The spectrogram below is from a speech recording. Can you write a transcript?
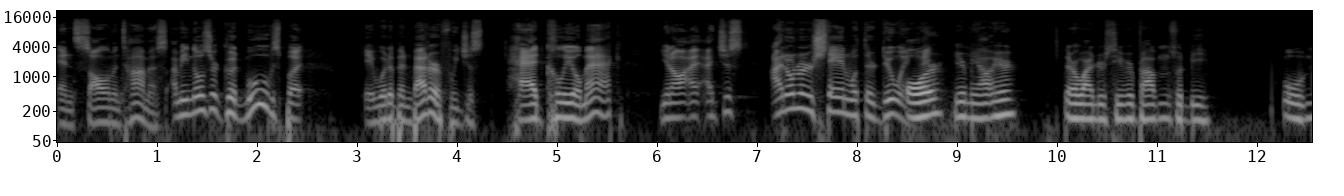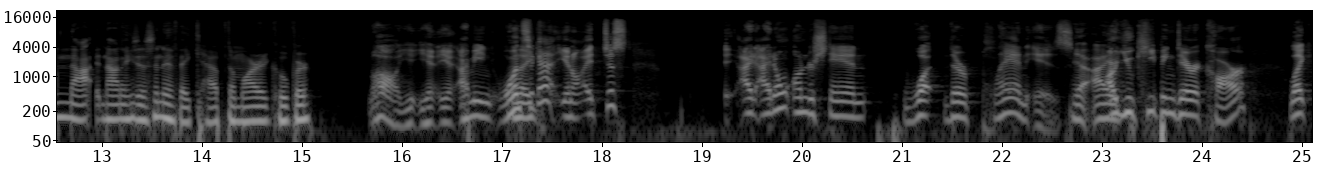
and Solomon Thomas. I mean, those are good moves, but it would have been better if we just had Khalil Mack. You know, I, I just I don't understand what they're doing. or hear me out here, their wide receiver problems would be well not non-existent if they kept Amari Cooper. Oh, yeah, yeah. I mean, once Like- again, you know, it just I I don't understand what their plan is. Yeah, I Are you keeping Derek Carr? Like,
